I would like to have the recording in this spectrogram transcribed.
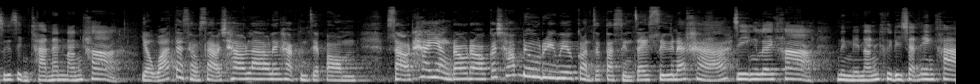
ซื้อสินค้านั้นๆ ค่ะ อย่าว่าแต่สาวๆชาวลาวเลยค่ะ คุณเจปอม สาวไทยอย่างเราๆก็ชอบดูรีวิวก่อนจะตัดสินใจซื้อนะคะ จริงเลยค่ะ หนึ่งในนั้นคือดิฉันเองค่ะ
